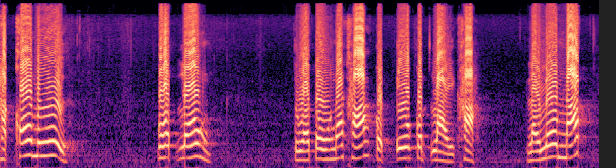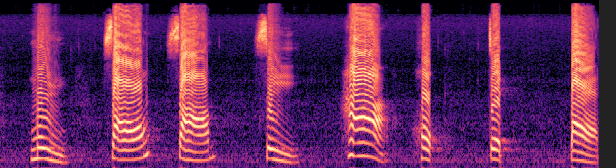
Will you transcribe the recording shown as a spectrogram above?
หักข้อมือกดลง ตัวตรงนะคะ กดเอวกดไหล่ค่ะ เราเริ่มนับ 1 2 3 4 5 6 7 8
